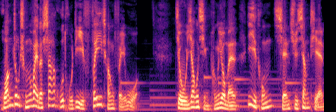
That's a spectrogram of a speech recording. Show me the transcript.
黄州城外的沙湖土地非常肥沃，就邀请朋友们一同前去香田。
